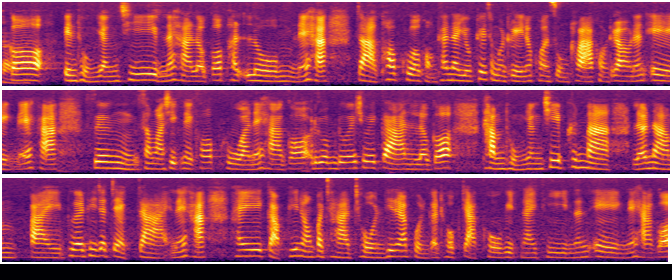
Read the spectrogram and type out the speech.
ครับๆก็เป็นถุงยังชีพนะคะแล้วก็พัดลมนะคะจากครอบครัวของท่านนายกเทศมนตรีนครสงขลาของเรานั่นเองนะคะซึ่งสมาชิกในครอบครัวนะคะก็ร่วมด้วยช่วยกัน แล้วก็ทำถุงยังชีพขึ้นมา แล้วนำไปเพื่อที่จะแจกจ่ายนะคะให้กับพี่น้องประชาชนที่ได้รับผลกระทบจากโควิด -19 นั่นเองนะคะก็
